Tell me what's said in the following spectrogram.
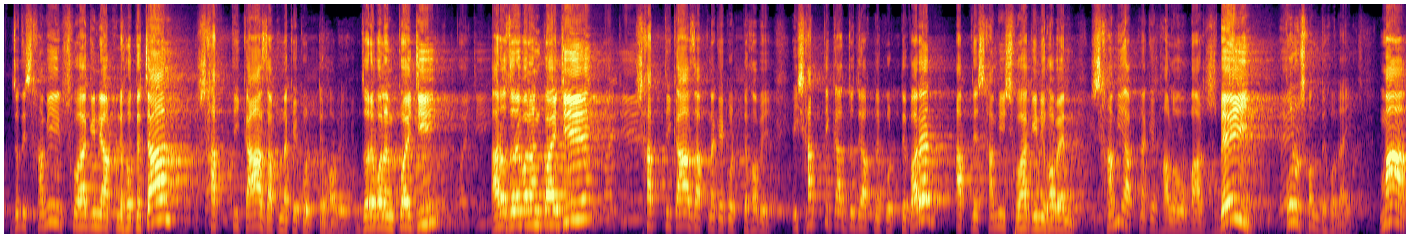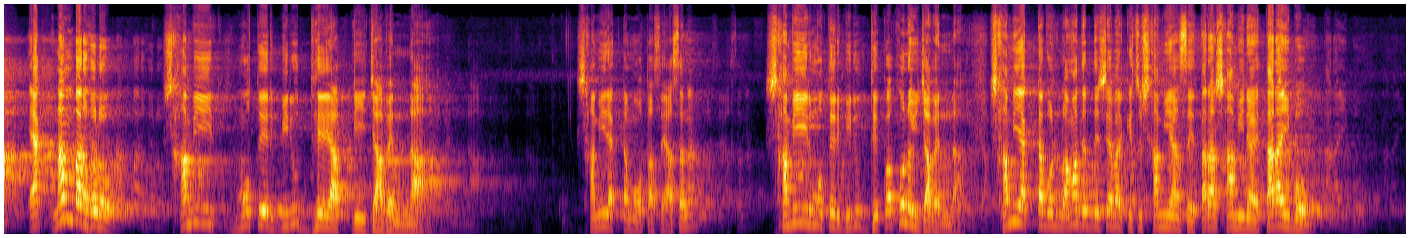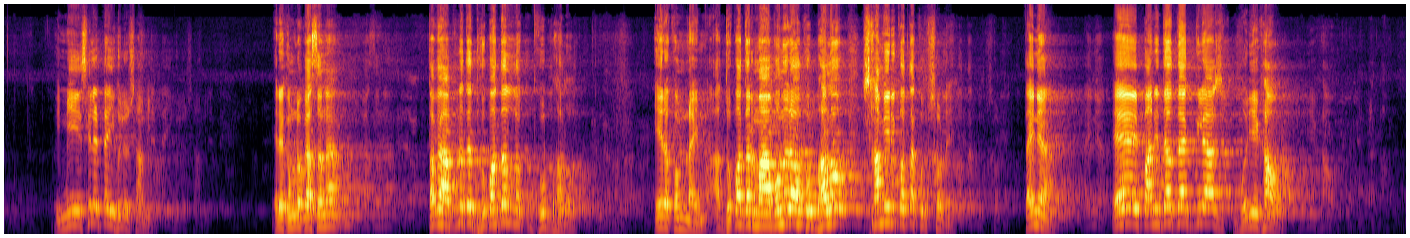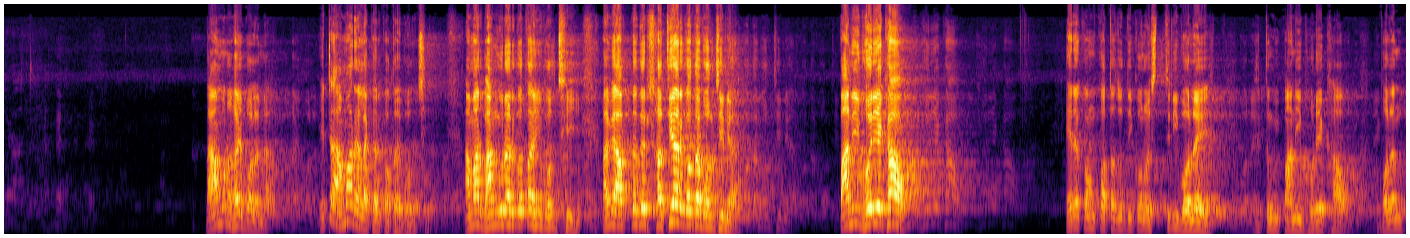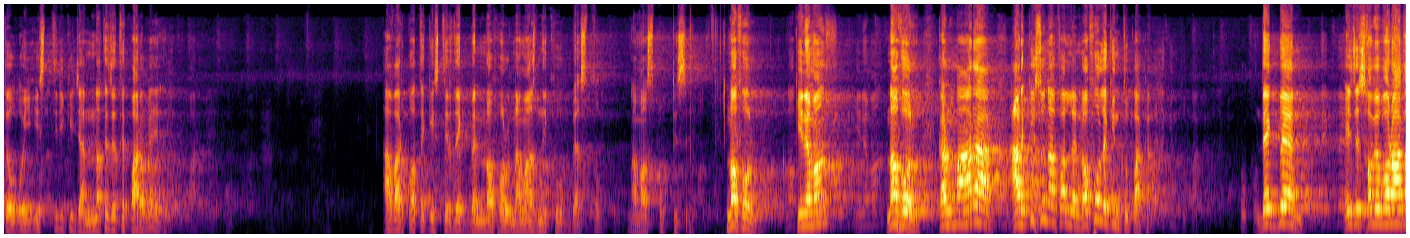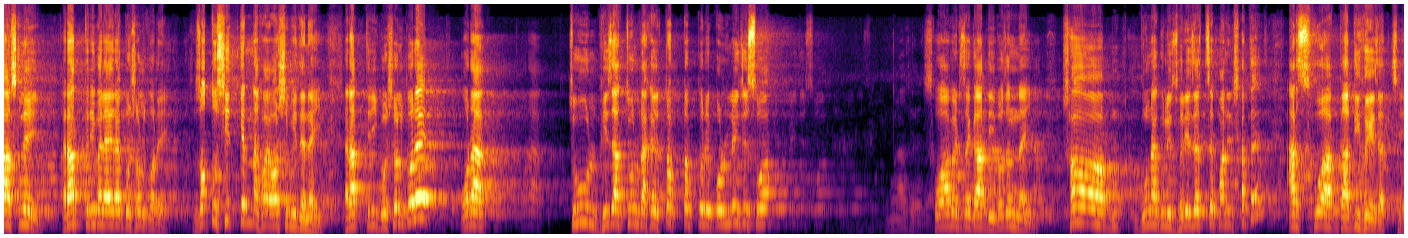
যদি স্বামীর সোহাগিনী আপনি হতে চান, সাতটি কাজ আপনাকে করতে হবে। জোরে বলেন কয়টি? আরও জোরে বলেন কয়টি? সাতটি কাজ আপনাকে করতে হবে। এই সাতটি কাজ যদি আপনি করতে পারেন, আপনি স্বামী সোহাগিনী হবেন। স্বামী আপনাকে ভালোবাসবেই, কোনো সন্দেহ নাই। মা, এক নাম্বার হলো, স্বামীর মতের বিরুদ্ধে আপনি যাবেন না। স্বামীর একটা মত আছে আছে না? স্বামীর মতের বিরুদ্ধে কখনোই যাবেন না। স্বামী একটা বলল, আমাদের দেশে আবার কিছু স্বামী আছে, তারা স্বামী নয়, তারাই বউ। ওই মেয়ে ছেলেটাই হলো স্বামী। এরকম লোক আছে না? তবে আপনাদের ধোপাদার লোক খুব ভালো। এরকম নাই। ধোপাদার মা বোনেরাও খুব ভালো, স্বামীর কথা খুব শোনে। তাই না? এই, পানি দাও তো এক গ্লাস, ভরিয়ে খাও। তা মনে হয় বলে না। এটা আমার এলাকার কথাই বলছি। আমার ভাঙ্গুরার কথা আমি বলছি। আমি আপনাদের সাথিয়ার কথা বলছি না। পানি ভরিয়ে খাও। এরকম কথা যদি কোনো স্ত্রী বলে যে তুমি পানি ভরে খাও, বলেন তো ওই স্ত্রী কি জান্নাতে যেতে পারবে? আবার কতক স্ত্রী দেখবেন নফল নামাজ নিয়ে খুব ব্যস্ত, নামাজ পড়তেছে। নফল, কি নামাজ? নফল। কারণ মারা আর কিছু না পারলে নফলে কিন্তু পাকা। দেখবেন এই যে সবে বরাত আসলে, রাত্রিবেলা এরা গোসল করে। যত শীতকেন না হয়, অসুবিধে নেই। রাত্রি গোসল করে, ওরা চুল, ভিজা চুল রাখে, টপ টপ করে পড়লেই যে সোয়াব। সোয়াবের যে গাদি, বোঝেন নাই? সব গুণাগুলি ঝরে যাচ্ছে পানির সাথে, আর সোয়াব গাদি হয়ে যাচ্ছে।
